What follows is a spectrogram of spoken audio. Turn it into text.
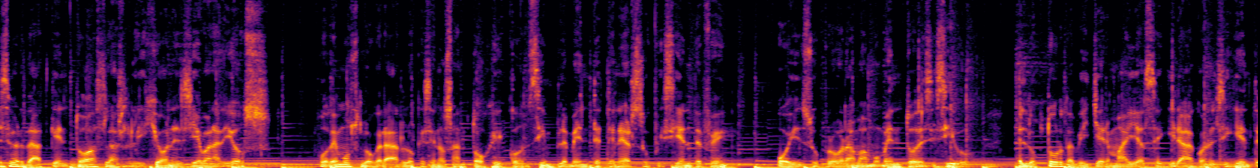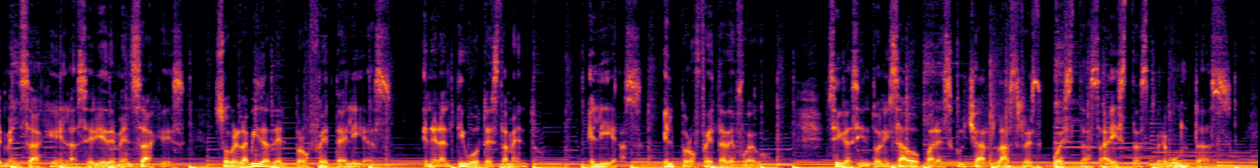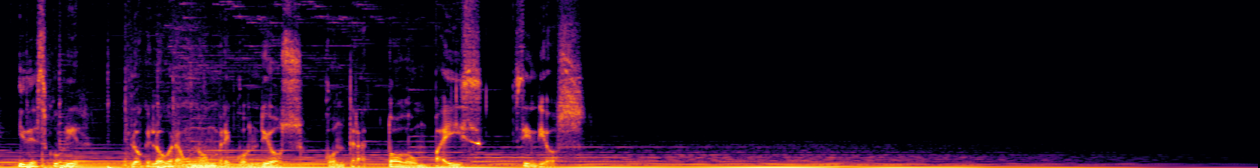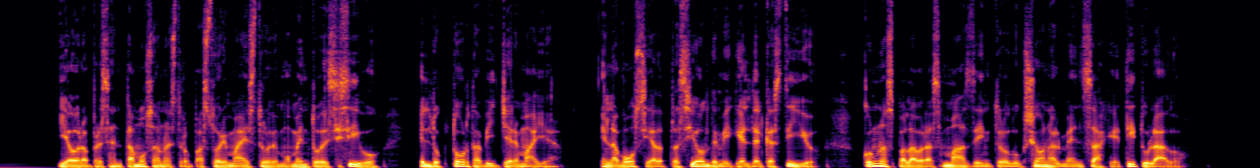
Es verdad que en todas las religiones llevan a Dios. ¿Podemos lograr lo que se nos antoje con simplemente tener suficiente fe? Hoy en su programa Momento Decisivo, el doctor David Jeremiah seguirá con el siguiente mensaje en la serie de mensajes sobre la vida del profeta Elías en el Antiguo Testamento. Elías, el profeta de fuego. Siga sintonizado para escuchar las respuestas a estas preguntas y descubrir lo que logra un hombre con Dios contra todo un país sin Dios. Y ahora presentamos a nuestro pastor y maestro de momento decisivo, el doctor David Jeremiah, en la voz y adaptación de Miguel del Castillo, con unas palabras más de introducción al mensaje titulado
